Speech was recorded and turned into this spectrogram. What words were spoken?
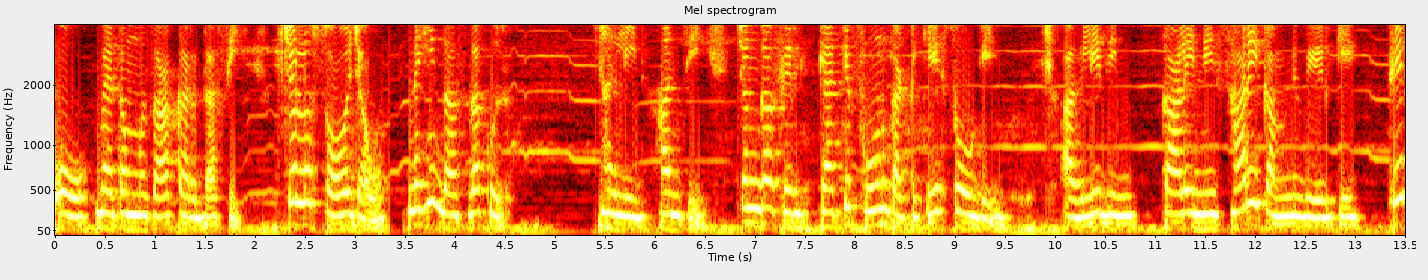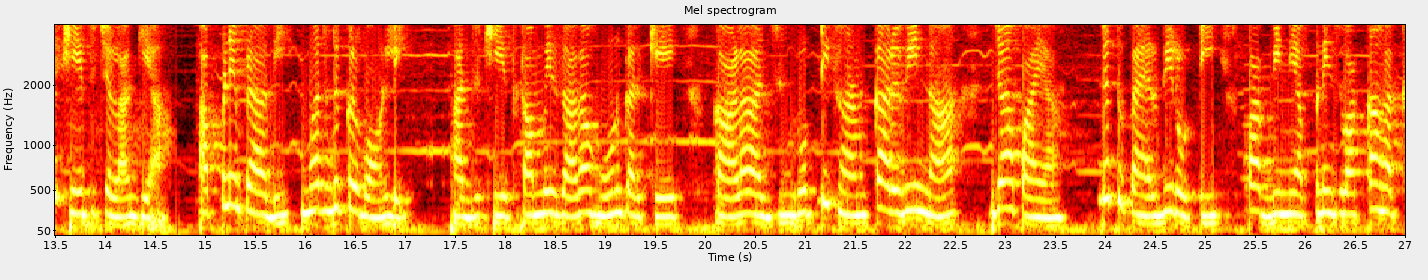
ਉਹ ਮੈਂ ਤਾਂ ਮਜ਼ਾਕ ਕਰਦਾ ਸੀ। ਚਲੋ ਸੌ ਜਾਓ, ਨਹੀਂ ਦੱਸਦਾ ਕੁਝ। ਹਰਲੀਨ, ਹਾਂਜੀ, ਚੰਗਾ ਫਿਰ, ਕਹਿ ਕੇ ਫੋਨ ਕੱਟ ਕੇ ਸੋ ਗਈ। ਅਗਲੇ ਦਿਨ ਕਾਲੇ ਨੇ ਸਾਰੇ ਕੰਮ ਨਿਬੇੜ ਕੇ ਫਿਰ ਖੇਤ ਚਲਾ ਗਿਆ। ਆਪਣੇ ਭਰਾ ਦੀ ਮਦਦ ਕਰਵਾਉਣ ਲਈ। ਅੱਜ ਖੇਤ ਕੰਮ ਜ਼ਿਆਦਾ ਹੋਣ ਕਰਕੇ ਕਾਲਾ ਅੱਜ ਰੋਟੀ ਖਾਣ ਘਰ ਵੀ ਨਾ ਜਾ ਪਾਇਆ ਤੇ ਦੁਪਹਿਰ ਦੀ ਰੋਟੀ ਭਾਬੀ ਨੇ ਆਪਣੇ ਜਵਾਕਾਂ ਹੱਥ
